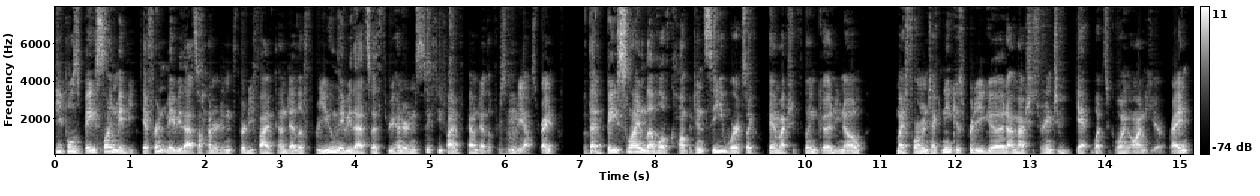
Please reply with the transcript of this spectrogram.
people's baseline may be different maybe that's a 135 pound deadlift for you maybe that's a 365 pound deadlift for somebody else right but that baseline level of competency where it's like okay i'm actually feeling good you know my form and technique is pretty good. I'm actually starting to get what's going on here, right?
